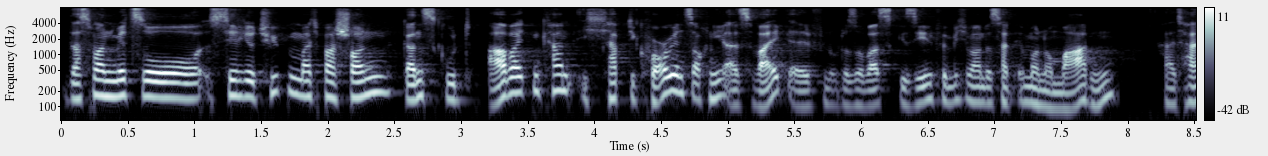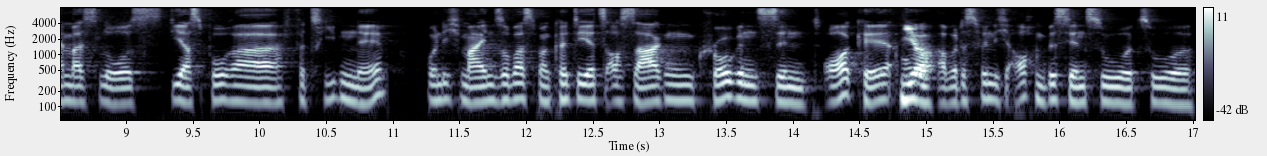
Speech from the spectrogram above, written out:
dass man mit so Stereotypen manchmal schon ganz gut arbeiten kann. Ich habe die Quarians auch nie als Waldelfen oder sowas gesehen. Für mich waren das halt immer Nomaden. Halt heimatlos, Diaspora, Vertriebene. Und ich meine, sowas, man könnte jetzt auch sagen, Krogans sind Orke, ja. aber das finde ich auch ein bisschen zu, zu,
